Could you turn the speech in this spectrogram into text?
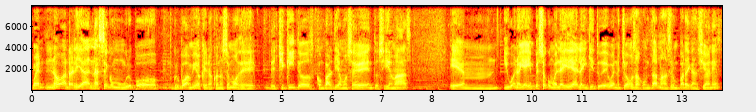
Bueno, Nova en realidad nace como un grupo, grupo de amigos que nos conocemos de, de chiquitos, compartíamos eventos y demás. Eh, y bueno, y ahí empezó como la idea, la inquietud de, bueno, che, vamos a juntarnos a hacer un par de canciones,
